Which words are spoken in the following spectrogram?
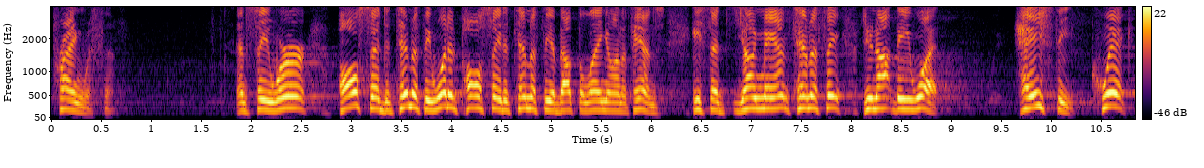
praying with them. And see, where Paul said to Timothy, what did Paul say to Timothy about the laying on of hands? He said, Young man, Timothy, do not be what? Hasty, quick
